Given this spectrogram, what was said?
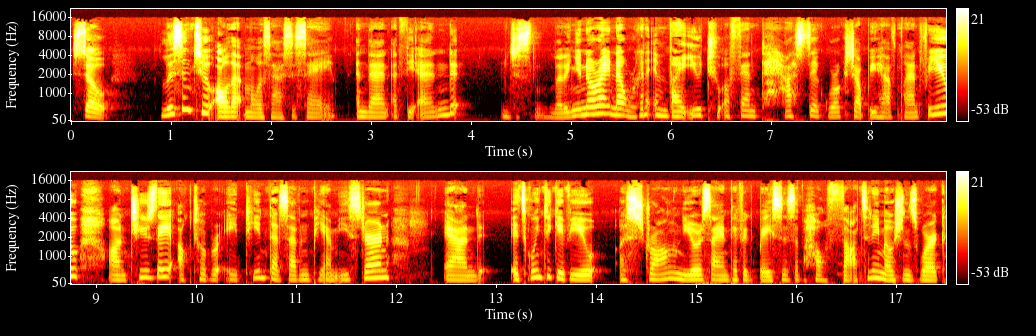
So, listen to all that Melissa has to say. And then at the end, just letting you know right now, we're going to invite you to a fantastic workshop we have planned for you on Tuesday, October 18th at 7 p.m. Eastern. And it's going to give you a strong neuroscientific basis of how thoughts and emotions work,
